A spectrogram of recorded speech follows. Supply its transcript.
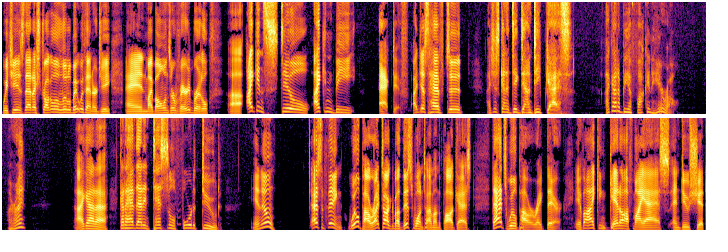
which is that I struggle a little bit with energy and my bones are very brittle, uh, I can still I can be active. I just have to, I just got to dig down deep, guys. I got to be a fucking hero. All right? I got to, got to have that intestinal fortitude. You know? That's the thing. Willpower. I talked about this one time on the podcast. That's willpower right there. If I can get off my ass and do shit,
